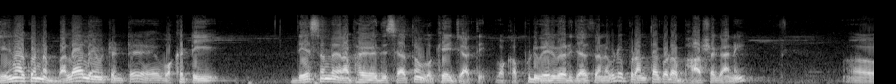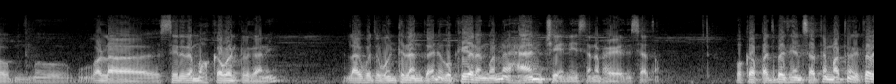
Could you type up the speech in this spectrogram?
చైనాకున్న బలాలు ఏమిటంటే ఒకటి దేశంలో ఎనభై ఐదు శాతం ఒకే జాతి. ఒకప్పుడు వేరు వేరు జాతులు అన్నప్పుడు ఇప్పుడు అంతా కూడా భాష కానీ వాళ్ళ శరీర మొక్కవళికలు కానీ లేకపోతే ఒంటి రంగు కానీ ఒకే రంగు ఉన్న హ్యాండ్ చైనీస్ ఎనభై ఐదు శాతం. ఒక పది పదిహేను శాతం మాత్రం ఇతర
